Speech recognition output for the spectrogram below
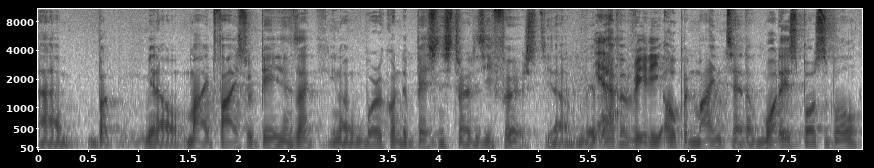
Um, but you know, my advice would be is like you know work on the business strategy first. You know, Yeah. have a really open mindset of what is possible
